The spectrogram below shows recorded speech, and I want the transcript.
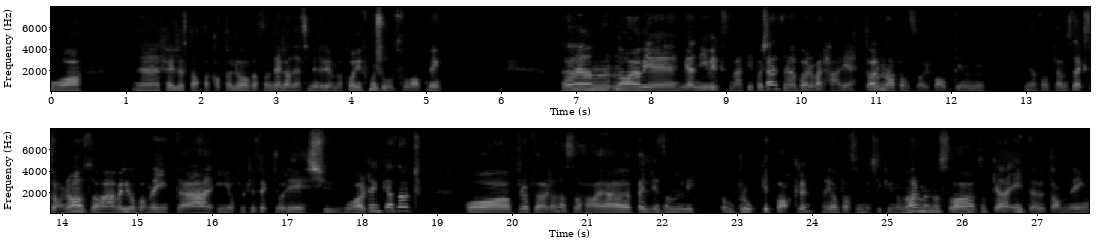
og felles datakatalog, altså en del av det som vi driver med på informasjonsforvaltning. Um, nå har vi, vi er en ny virksomhet i og for seg, så jeg har bare vært her i ett år, men har hatt ansvaret for alt innen fem-seks år nå. Og så har jeg vel jobba med IT i offentlig sektor i 20 år, tenker jeg snart. Og fra før av så har jeg veldig sånn litt sånn broket bakgrunn. Jeg jobba som musiker noen år, men så tok jeg IT-utdanning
